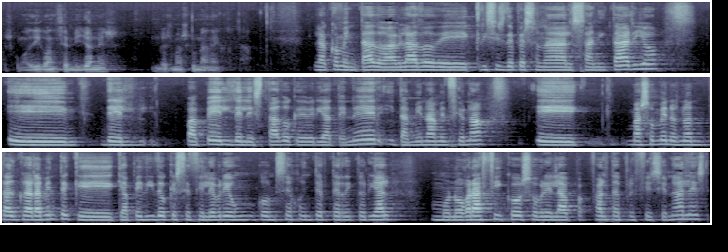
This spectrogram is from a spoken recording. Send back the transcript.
pues como digo, 11 millones no es más que una anécdota. Lo ha comentado, ha hablado de crisis de personal sanitario, eh, del papel del Estado que debería tener y también ha mencionado, eh, más o menos, no tan claramente, que, ha pedido que se celebre un Consejo Interterritorial monográfico sobre la falta de profesionales.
